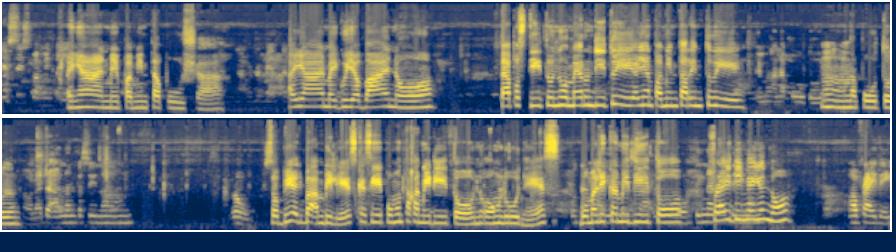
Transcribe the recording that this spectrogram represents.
Yes, sis, paminta yan. Ayan, may paminta po siya. Ayan, may guyabano. Tapos dito, no, meron dito eh. Ayan, paminta rin to eh. May mga naputol. Mm, naputol. Oh, nadaanan kasi ng road. So, bi ba ang bilis? Kasi pumunta kami dito noong lunes. Punta Bumalik tayo kami sa dito. ilog. Tingnan Friday natin yung- ngayon, no? Oh, Friday.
